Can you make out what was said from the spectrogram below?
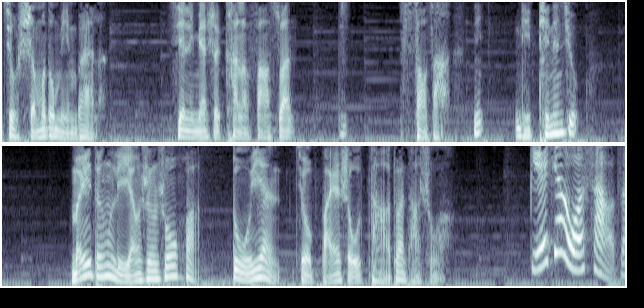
就什么都明白了。心里面是看了发酸，嫂子，你你天天就……没等李阳生说话，杜燕就摆手打断他说：“别叫我嫂子，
